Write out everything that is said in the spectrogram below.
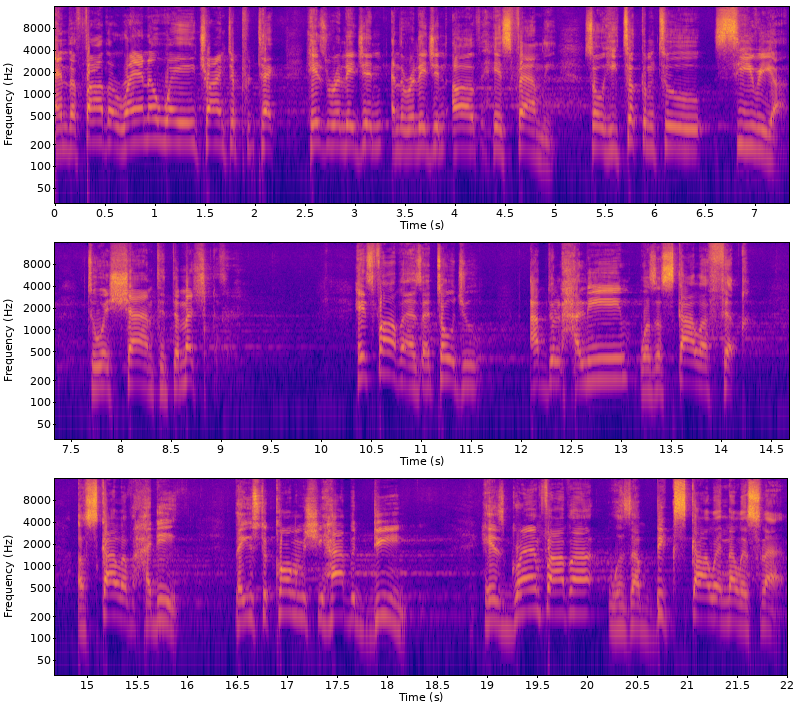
and the father ran away trying to protect his religion and the religion of his family. So he took them to Syria, to Asham, to Damascus. His father, as I told you, Abdul Halim was a scholar of fiqh, a scholar of hadith. They used to call him Shihab ad-Din. His grandfather was a big scholar in al-Islam.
